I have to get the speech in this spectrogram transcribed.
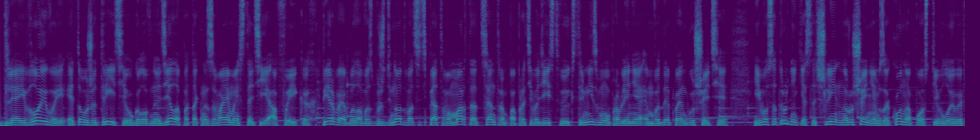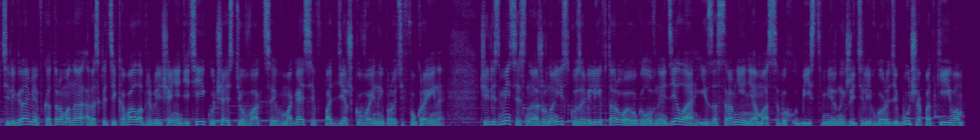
Для Ивлоевой это уже третье уголовное дело по так называемой статье о фейках. Первое было возбуждено 25 марта Центром по противодействию экстремизму Управления МВД по Ингушетии. Его сотрудники сочли нарушением закона пост Евлоевой в Телеграме, в котором она раскритиковала привлечение детей к участию в акции в Магасе в поддержку войны против Украины. Через месяц на журналистку завели второе уголовное дело из-за сравнения массовых убийств мирных жителей в городе Буча под Киевом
